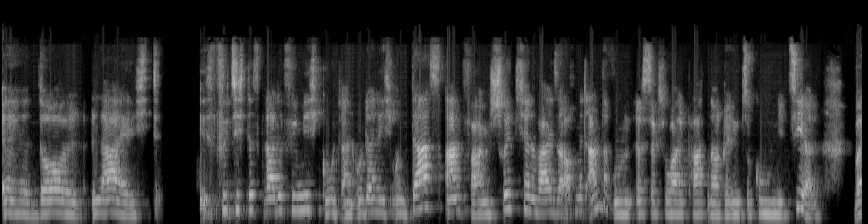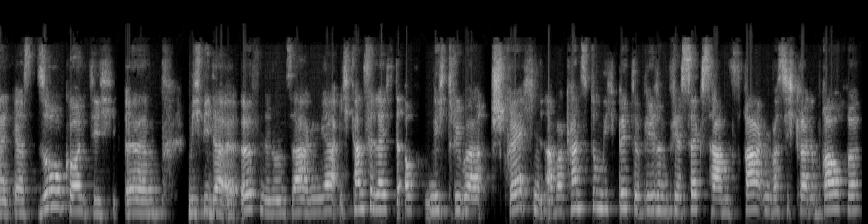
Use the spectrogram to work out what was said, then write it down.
äh, doll, leicht, fühlt sich das gerade für mich gut an oder nicht? Und das anfangen, schrittchenweise auch mit anderen äh, Sexualpartnerinnen zu kommunizieren. Weil erst so konnte ich äh, mich wieder eröffnen und sagen, ja, ich kann vielleicht auch nicht drüber sprechen, aber kannst du mich bitte, während wir Sex haben, fragen, was ich gerade brauche?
